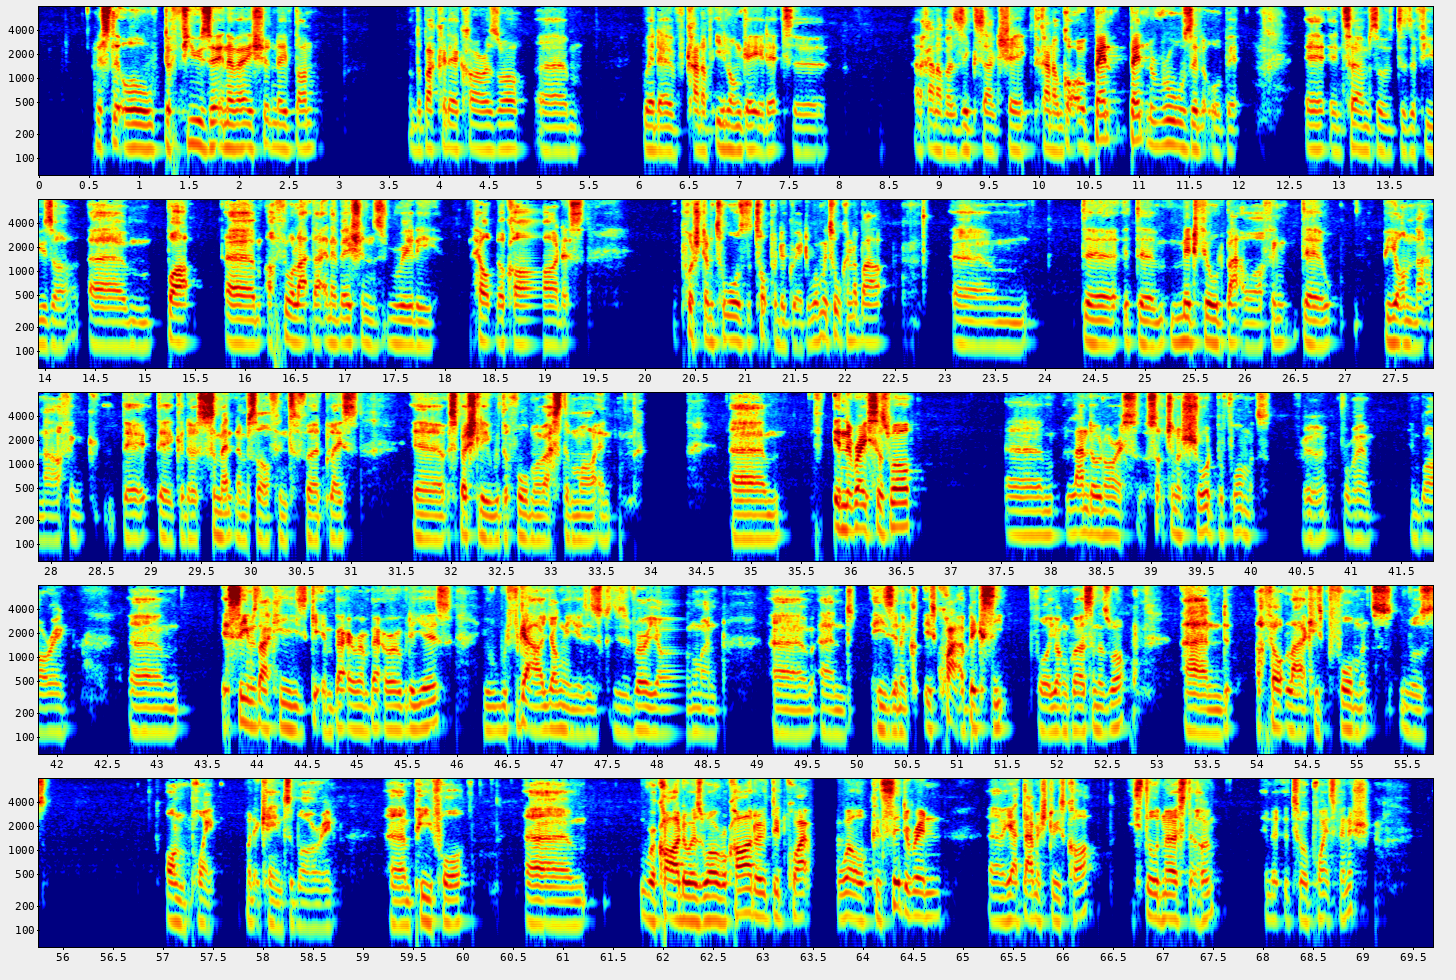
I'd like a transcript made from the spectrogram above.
this little diffuser innovation they've done on the back of their car as well, um, where they've kind of elongated it to a kind of a zigzag shape. They kind of got bent bent the rules a little bit in, in terms of the diffuser, um, but um, I feel like that innovation's really helped the car pushed them towards the top of the grid. When we're talking about um, the the midfield battle, I think they're beyond that now. I think they're they're going to cement themselves into third place, uh, especially with the form of Aston Martin. Um, in the race as well, um, Lando Norris, such an assured performance from, from him in Bahrain. Um, it seems like he's getting better and better over the years. We forget how young he is. He's, he's a very young man, um, and he's in a he's quite a big seat for a young person as well. And I felt like his performance was on point when it came to Bahrain. Um, P4, um, Ricciardo as well. Ricciardo did quite well considering uh, he had damage to his car. He still nursed at home to a points finish.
